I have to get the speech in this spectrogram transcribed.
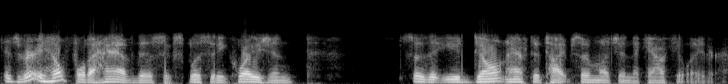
it's very helpful to have this explicit equation so that you don't have to type so much in the calculator.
